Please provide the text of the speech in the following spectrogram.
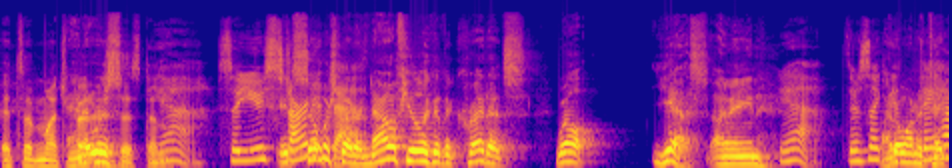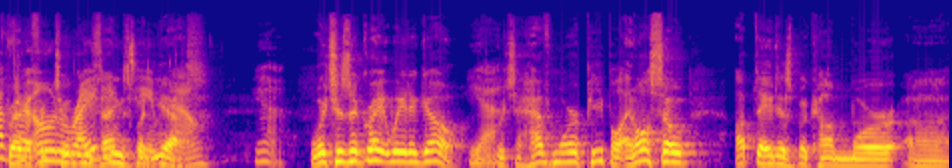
It's a much And better was- system. Yeah. So you started it's so much that. better now. If you look at the credits, well, yes, I mean, Yeah. There's like I don't wanna take credit for too many things, but yes. now. Yeah. which is a great way to go. Yeah. Which have more people, and also update has become more uh,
